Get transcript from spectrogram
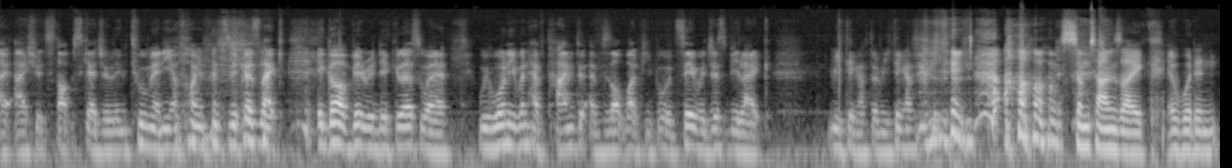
I, I should stop scheduling too many appointments because like it got a bit ridiculous where we won't even have time to absorb what people would say. We'd just be like meeting after meeting after meeting. um, Sometimes like it wouldn't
